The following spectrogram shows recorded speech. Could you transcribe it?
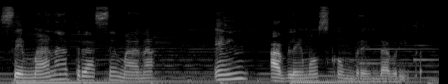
semana tras semana en Hablemos con Brenda Brito.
